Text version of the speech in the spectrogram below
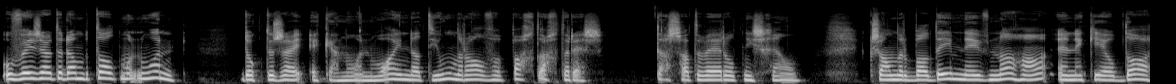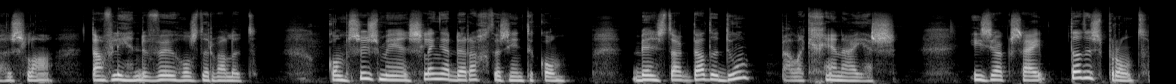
hoeveel zou er dan betaald moeten worden? Dokter zei, ik ken nog een wijn dat die onderhalve pacht achter is. Dat zat de wereld niet schel. Xander Baldeem neef naha en ik keer op dagen sla. Dan vliegen de vleugels er wel uit. Kom zus mee een slinger erachter zien te kom. Benst ik dat te doen, bel ik geen eiers. Isaac zei, dat is pront.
